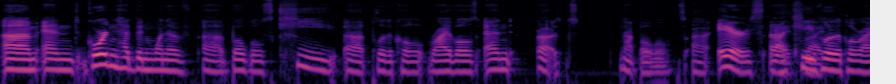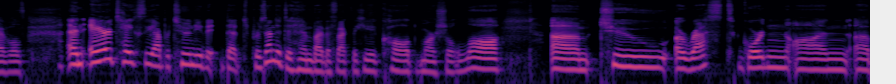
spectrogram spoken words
Um, and Gordon had been one of uh, Bogle's key uh, political rivals and uh, not Bogle, uh, Eyre's uh, right, key right. political rivals. And Eyre takes the opportunity that, that's presented to him by the fact that he had called martial law um, to arrest Gordon on uh,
